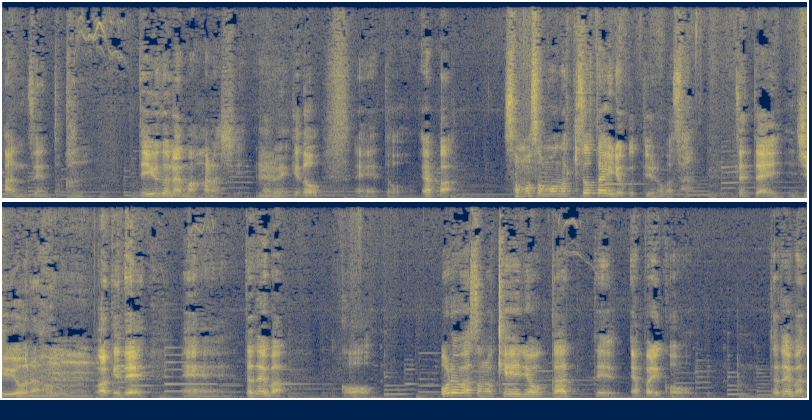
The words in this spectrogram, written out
ば安全とか、っていうふうなまあ話になるんやけど、えっ、とやっぱそもそもの基礎体力っていうのがさ絶対重要なうんうんわけで、えー例えばこう俺はその軽量化ってやっぱりこう例えば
